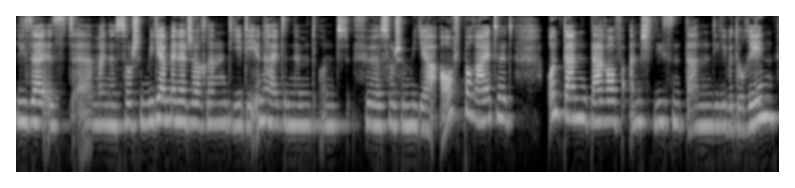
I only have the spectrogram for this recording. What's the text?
Lisa ist äh, meine Social Media Managerin, die die Inhalte nimmt und für Social Media aufbereitet. Und dann darauf anschließend dann die liebe Doreen,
